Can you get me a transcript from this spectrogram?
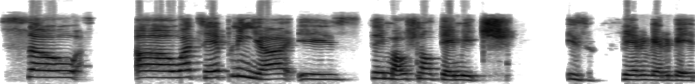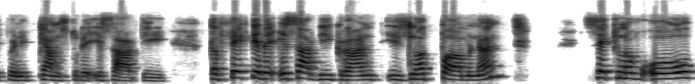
So uh, what's happening here is the emotional damage is very, very bad when it comes to the SRD. The fact that the SRD grant is not permanent. Second of all,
